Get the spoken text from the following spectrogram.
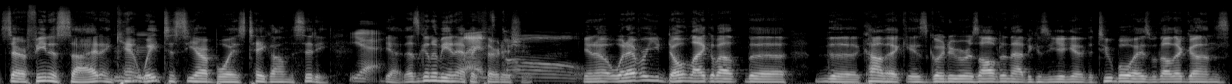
Serafina's side, and can't Mm-hmm. wait to see our boys take on the city. Yeah. Yeah, that's gonna be an epic Let's third go. issue. You know, whatever you don't like about the the comic is going to be resolved in that because you get the two boys with all their guns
